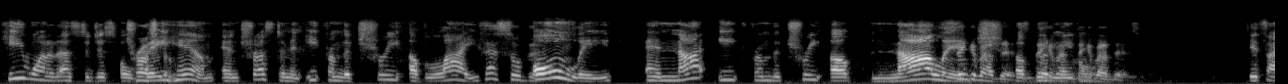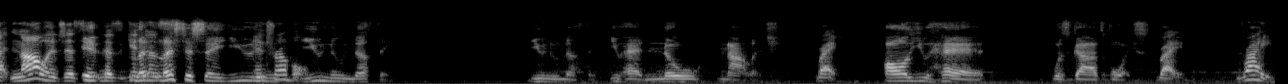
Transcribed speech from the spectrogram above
He wanted us to just obey him. him and trust him and eat from the tree of life That's so good. only and not eat from the tree of knowledge think about this. of good Think about, and evil. think about this. it's like knowledge that's, It- that's getting Let, us us just say you in didn't- trouble. You knew nothing. You knew nothing. You had no knowledge. right, All you had was God's voice. right, right,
